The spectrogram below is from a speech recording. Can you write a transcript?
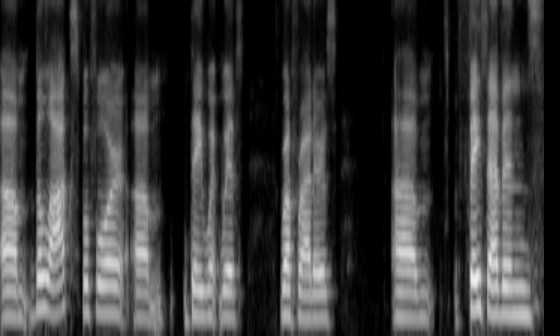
um, The LOX before um, they went with Ruff Ryders, um, Faith Evans,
